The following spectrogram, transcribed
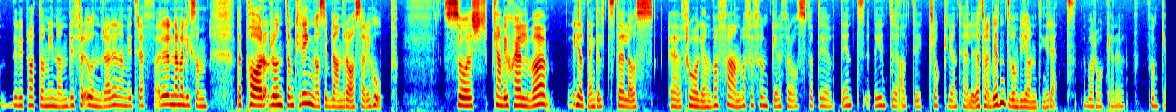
det vi pratade om innan, blir förundrade när vi träffar, eller när, man liksom, när par runt omkring oss ibland rasar ihop. Så kan vi själva helt enkelt ställa oss eh, frågan vad fan, varför funkar det för oss? För det, det, är inte, det är inte alltid klockrent heller. Jag, tror, jag vet inte om vi gör någonting rätt. Det bara råkar eh, funka.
